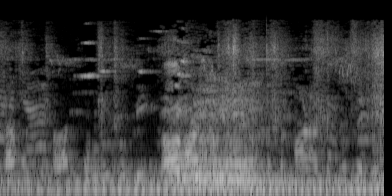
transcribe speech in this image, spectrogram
साको जिहाद करो तो भी मुसलमाना को मुतहिद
